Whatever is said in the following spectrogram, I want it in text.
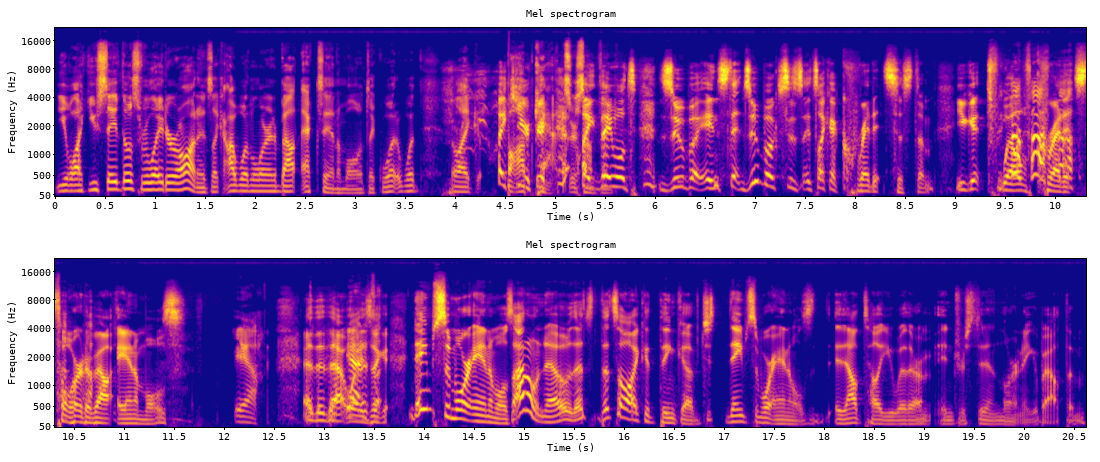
you like you save those for later on. It's like I want to learn about X animal. It's like what what like, you're- bobcats or something. Like they will t- Zuba instead Zoobooks is it's like a credit system. You get twelve credits to learn about animals. Yeah. And then that Yeah, way it's it's like, name some more animals. I don't know. That's that's all I could think of. Just name some more animals and I'll tell you whether I'm interested in learning about them.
